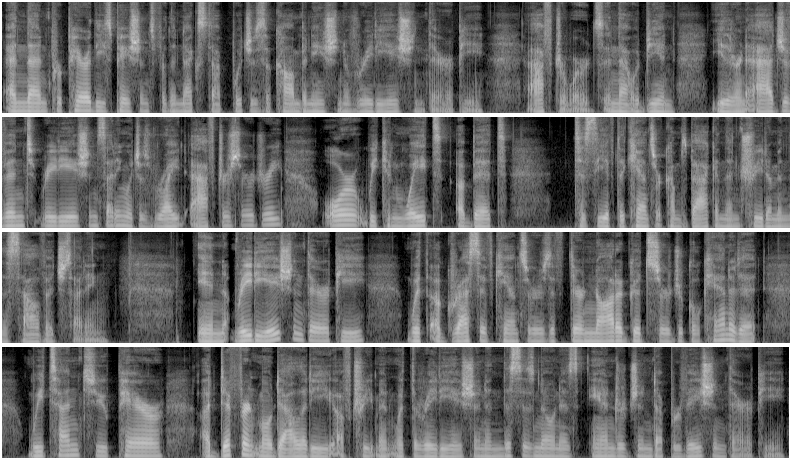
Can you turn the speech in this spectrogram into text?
and then prepare these patients for the next step, which is a combination of radiation therapy afterwards. And that would be in either an adjuvant radiation setting, which is right after surgery, or we can wait a bit to see if the cancer comes back and then treat them in the salvage setting. In radiation therapy with aggressive cancers, if they're not a good surgical candidate, we tend to pair a different modality of treatment with the radiation, and this is known as androgen deprivation therapy.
